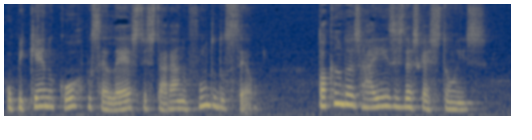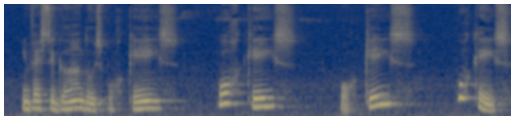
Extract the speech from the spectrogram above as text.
o pequeno corpo celeste estará no fundo do céu, tocando as raízes das questões, investigando os porquês, porquês, porquês, porquês.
